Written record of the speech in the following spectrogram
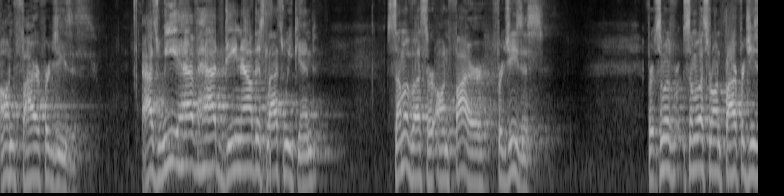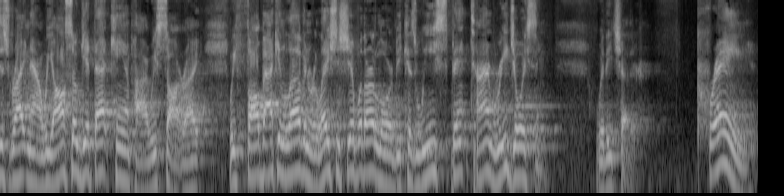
on fire for Jesus. As we have had D now this last weekend, some of us are on fire for Jesus. For some of, some of us are on fire for Jesus right now. We also get that camp high. We saw it, right? We fall back in love and relationship with our Lord because we spent time rejoicing with each other, praying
